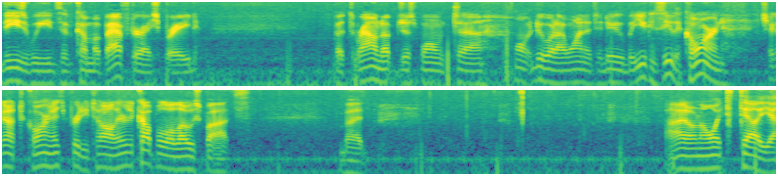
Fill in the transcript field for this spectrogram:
these weeds have come up after I sprayed. But the Roundup just won't uh, won't do what I want it to do. But you can see the corn. Check out the corn. It's pretty tall. There's a couple of low spots. But I don't know what to tell you.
